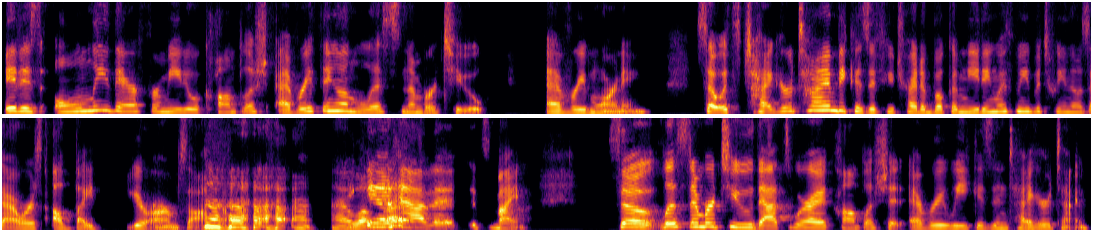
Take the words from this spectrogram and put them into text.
It is only there for me to accomplish everything on list number two every morning. So it's tiger time because if you try to book a meeting with me between those hours, I'll bite your arms off. I love can't that. have it. It's mine. So list number two, that's where I accomplish it every week is in Tiger Time.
